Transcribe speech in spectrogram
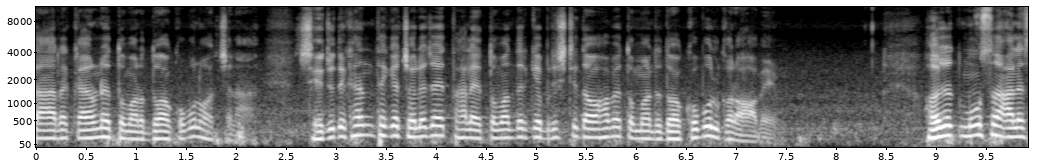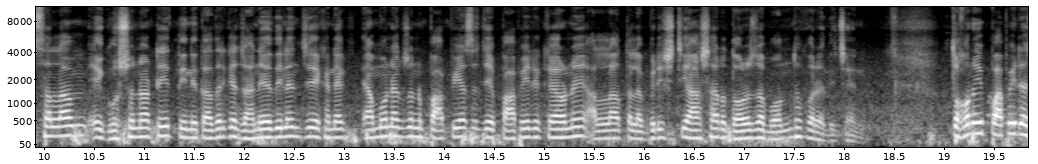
তার কারণে তোমার দোয়া কবুল হচ্ছে না। সে যদি এখান থেকে চলে যায়, তাহলে তোমাদেরকে বৃষ্টি দেওয়া হবে, তোমাদের দোয়া কবুল করা হবে। হজরত মুসা আলাইসাল্লাম এই ঘোষণাটি তিনি তাদেরকে জানিয়ে দিলেন যে, এখানে এমন একজন পাপী আছে যে পাপীর কারণে আল্লাহ তালা বৃষ্টি আসার দরজা বন্ধ করে দিচ্ছেন। তখন ওই পাপীটা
